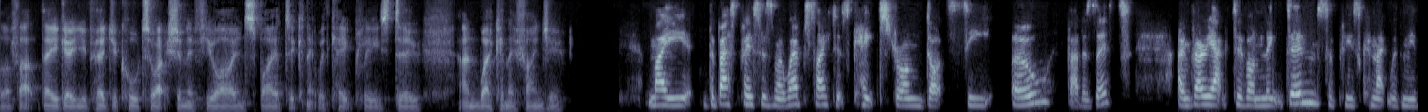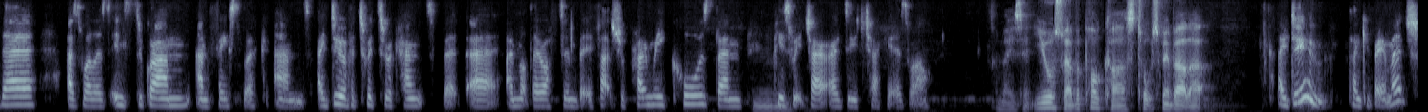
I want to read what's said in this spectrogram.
love that. There you go. You've heard your call to action. If you are inspired to connect with Kate, please do. And where can they find you? My the best place is my website. It's katestrong.co that is it. I'm very active on linkedin so please connect with me there as well as instagram and facebook. And i do have a twitter account but uh, i'm not there often. But if that's your primary cause then mm. please reach out. I do check it as well. Amazing. You also have a podcast. Talk to me about that. I do. Thank you very much.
